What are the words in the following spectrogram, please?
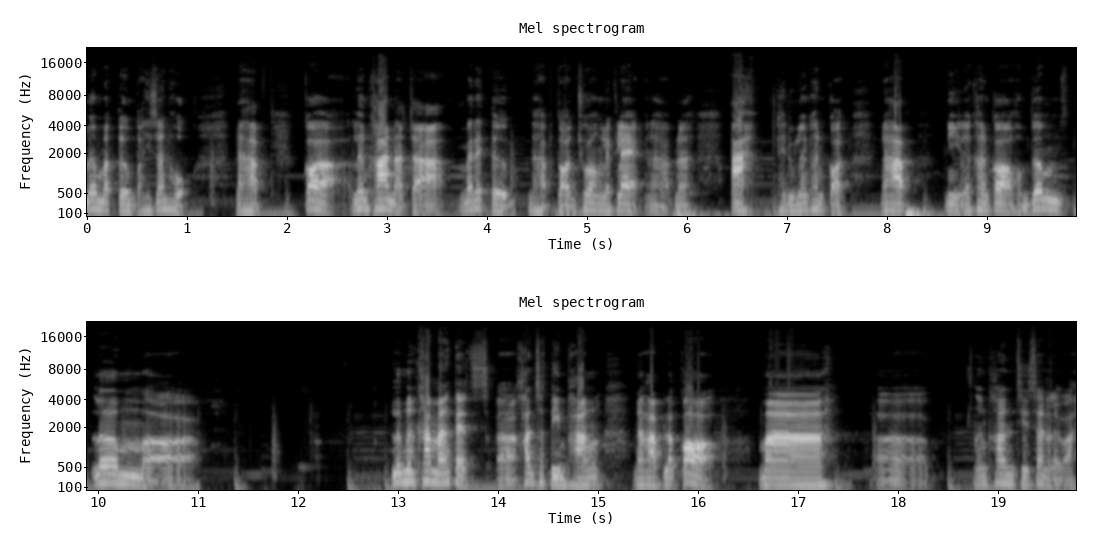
เริ่มมาเติมตอนซีซั่นหกนะครับก็เลื่อนขั้นอาจจะไม่ได้เติมนะครับตอนช่วงแรก ๆนะครับนะอะให้ดูเลื่อนขั้นก่อนนะครับนี่เลื่อนขั้นก็ผมเริ่มเริ่มเอ่อเริ่มเลื่อนขั้นมาตั้งแต่ขั้นสตรีมพังนะครับ แล้วก็มาเอ่อเลื่อนขั้นซีซั่นอะไรวะ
